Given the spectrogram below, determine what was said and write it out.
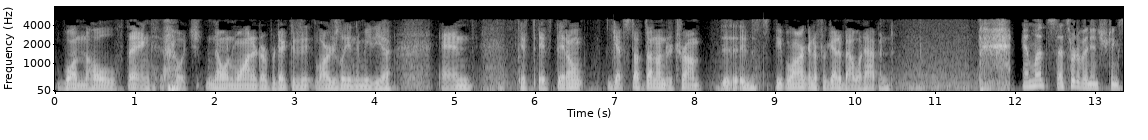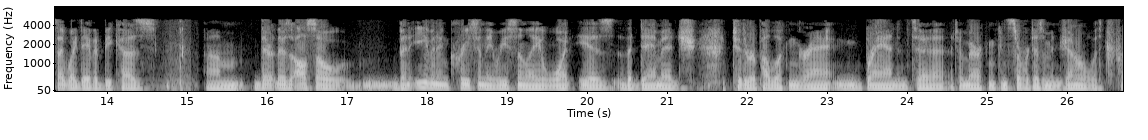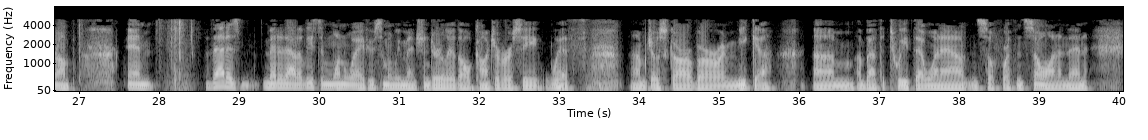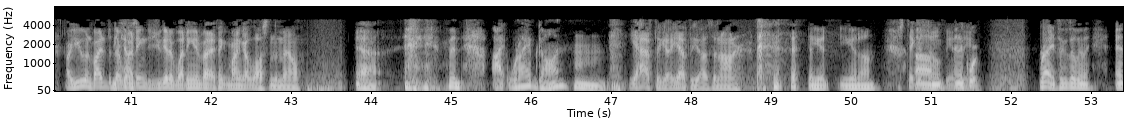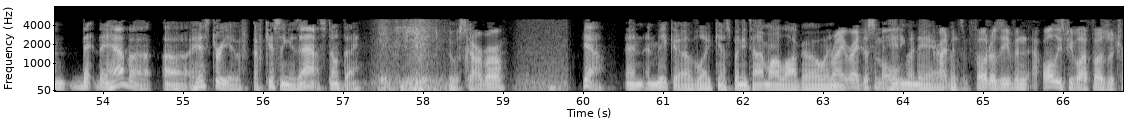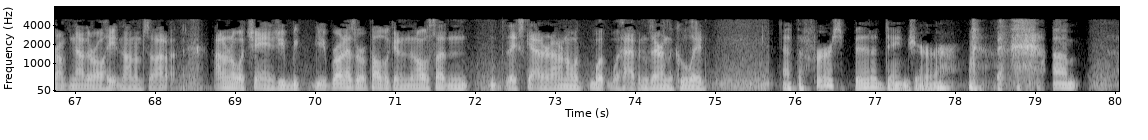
won the whole thing, which no one wanted or predicted largely in the media. And if if they don't get stuff done under Trump, people aren't going to forget about what happened. And let's that's sort of an interesting segue, David, because um, there, there's also been even increasingly recently what is the damage to the Republican brand and to, to American conservatism in general with Trump, and that is meted out at least in one way through someone we mentioned earlier, the whole controversy with um, Joe Scarborough and Mika um, about the tweet that went out and so forth and so on. And then, are you invited to their wedding? Did you get a wedding invite? I think mine got lost in the mail. Yeah. then I would I have gone? Hmm. You have to go. You have to go. It's an honor. You get you get on. Just take a Um, selfie and and course, right, exactly. And they they have a a history of of kissing his ass, don't they? Ooh, Scarborough. Yeah, and and Mika of like you know spending time at Mar-a-Lago and Right, right. There's some old. hating when they there might have been some photos. Even all these people have photos with Trump. Now they're all hating on him. So I don't. I don't know what changed. You be, you run as a Republican, and then all of a sudden they scatter. I don't know what what, what happens there in the Kool Aid. at the first bit of danger. um,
